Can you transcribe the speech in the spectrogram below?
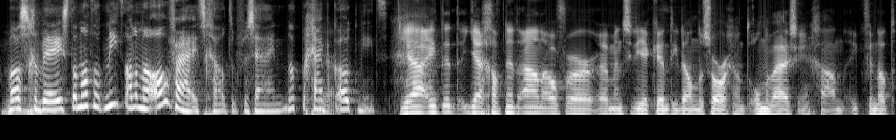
was geweest, dan had dat niet allemaal overheidsgeld hoeven zijn. Dat begrijp ja. ik ook niet. Ja, ik, jij gaf net aan over uh, mensen die je kent die dan de zorg en het onderwijs ingaan. Ik vind dat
